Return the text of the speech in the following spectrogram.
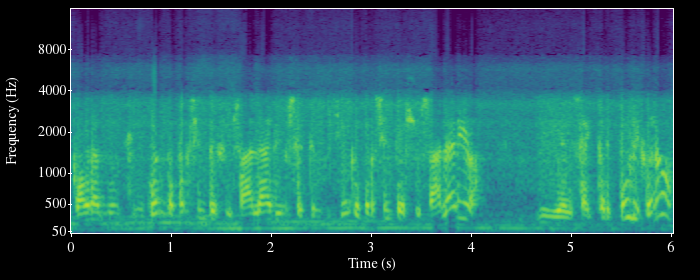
cobrando un 50% de su salario, un 75% de su salario, y el sector público no.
